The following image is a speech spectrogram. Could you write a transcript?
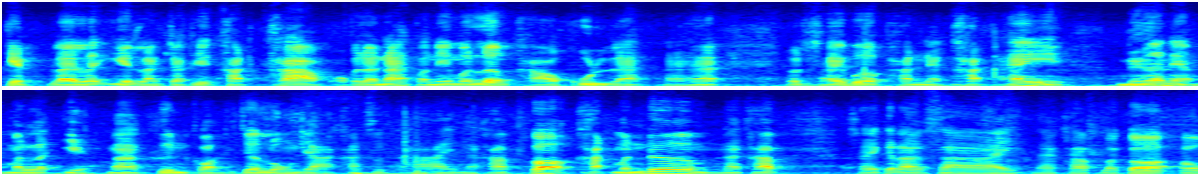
เก็บรายละเอียดหลังจากที่ขัดคราบออกไปแล้วนะ ตอนนี้มันเริ่มขาวขุ่นแล้วนะฮะเราจะใช้เบอร์พันเนี่ยขัดให้เนื้อเนี่ยมันละเอียดมากขึ้นก่อนที่จะลงยาขั้นสุดท้ายนะครับก็ขัดเหมือนเดิมนะครับใช้กระดาษทรายนะครับแล้วก็เอา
